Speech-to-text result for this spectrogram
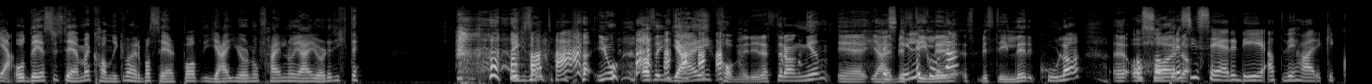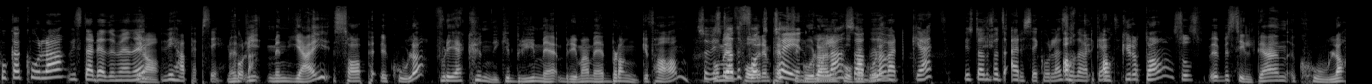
Ja. Og det systemet kan ikke være basert på at jeg gjør noe feil når jeg gjør det riktig. Ikke sant? Jo, altså jeg kommer i restauranten, eh, jeg Bestiller bestiller, cola. bestiller cola. eh, Og, Og så har presiserer de at vi har ikke Coca-Cola, hvis det er det du mener. Ja. Vi har Pepsi-Cola. Men, men jeg sa cola fordi jeg kunne ikke bry, med, bry meg med blanke faen. Så hvis om du hadde fått Tøyen-cola, en så hadde det vært greit? Hvis du hadde fått RC-cola, så hadde det vært greit? Akkurat da så bestilte jeg en cola.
